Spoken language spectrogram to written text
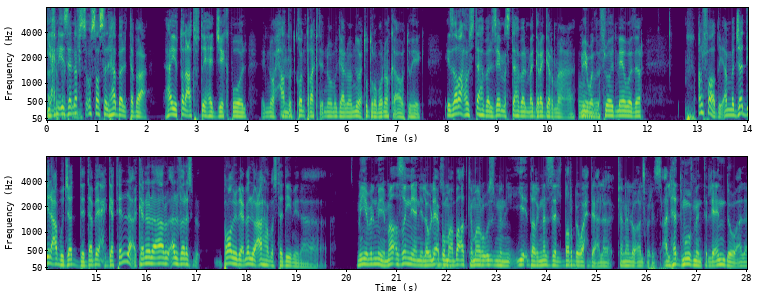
يعني إذا نفس قصص الهبل تبع هاي طلعت فضيحة جيك بول إنه. حاطط contract إنه قال ممنوع تضربه knockout وهيك إذا راح واستهبل زي ما استهبل ماجريجر مع مايوذر. فلويد مايوذر على الفاضي. أما جد يلعبوا جد ذبح قتل لا كانيلو ألفاريز probably بيعمل له عاهه مستديمه ل... 100% ما أظن يعني لو لعبوا مع بعض كمارو أوزمن يقدر ينزل ضربة واحدة على كانيلو الفاريز على ال head movement اللي عنده على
